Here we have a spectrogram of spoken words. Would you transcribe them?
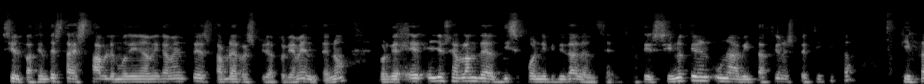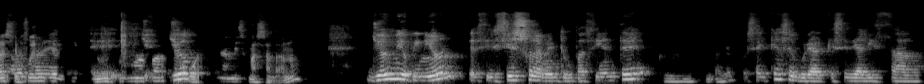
si el paciente está estable hemodinámicamente, estable respiratoriamente, ¿no? Porque eh, ellos se hablan de disponibilidad del centro. Es decir, si no tienen una habitación específica, quizás se puede eh, yo, en la misma sala, ¿no? Yo, en mi opinión, es decir, si es solamente un paciente, mm, bueno, pues hay que asegurar que se dializa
